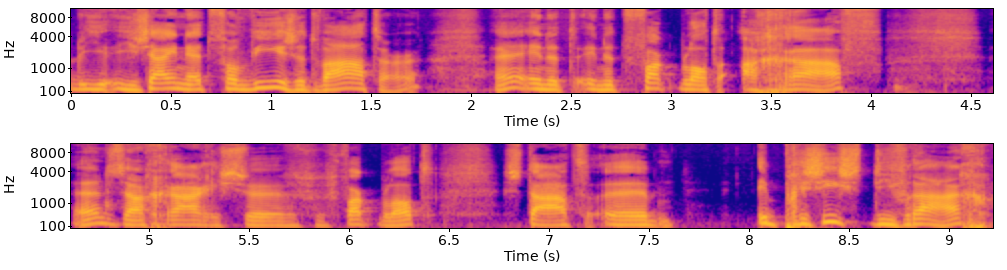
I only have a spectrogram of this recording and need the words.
je zei net van wie is het water? Hè? In, het, in het vakblad Agraaf, hè, is een agrarische vakblad, staat uh, in precies die vraag.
